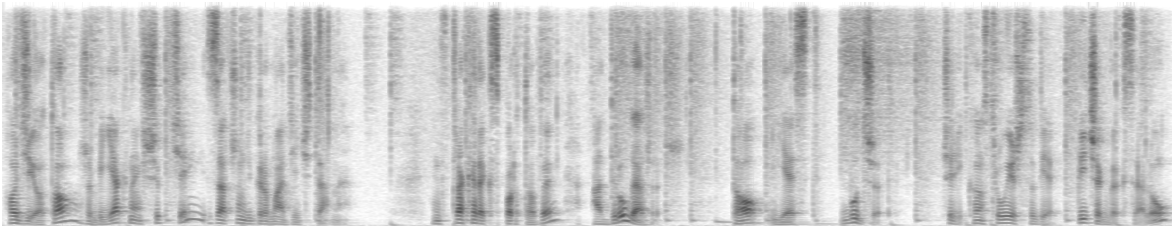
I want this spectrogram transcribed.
Chodzi o to, żeby jak najszybciej zacząć gromadzić dane. Więc tracker eksportowy, a druga rzecz to jest budżet. Czyli konstruujesz sobie pliczek w Excelu,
